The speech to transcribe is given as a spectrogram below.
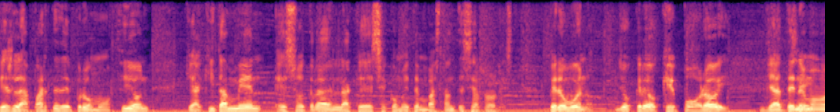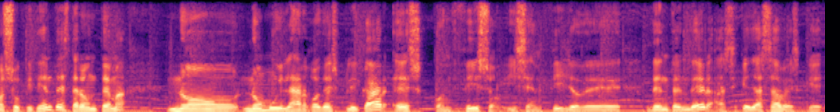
que es la parte de promoción, que aquí también es otra en la que se cometen bastantes errores. Pero bueno, yo creo que por hoy ya tenemos suficiente. Este era un tema no, no muy largo de explicar, es conciso y sencillo de, entender, así que ya sabes que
